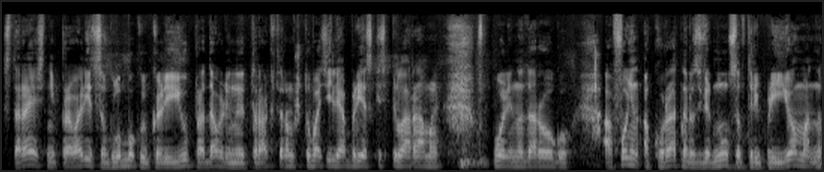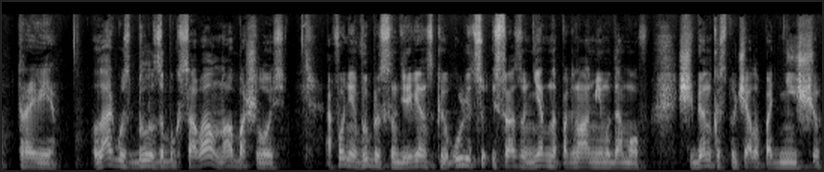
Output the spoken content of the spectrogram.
Стараясь не провалиться в глубокую колею, продавленную трактором, что возили обрезки с пилорамы в поле на дорогу, Афонин аккуратно развернулся в три приема на траве. Ларгус было забуксовал, но обошлось. Афоня выбрался на деревенскую улицу и сразу нервно погнал мимо домов. Щебенка стучала под днищу.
